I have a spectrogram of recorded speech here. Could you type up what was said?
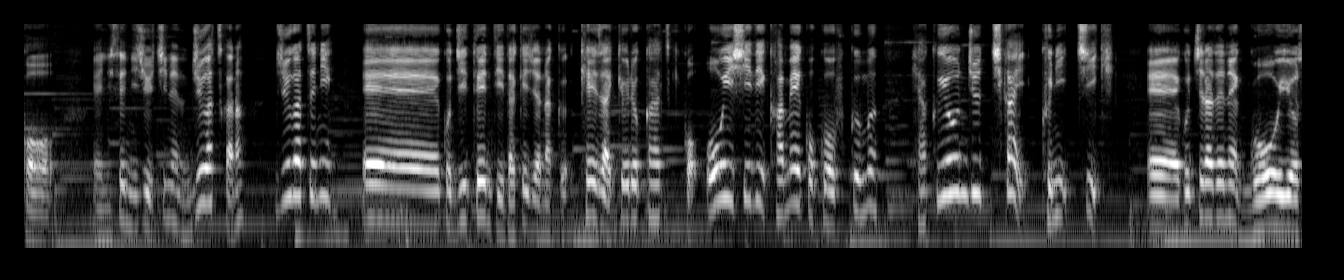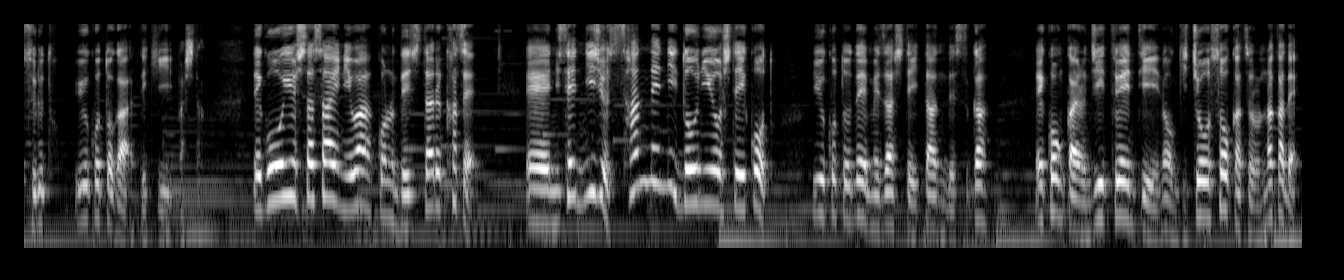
こう、えー2021年の10月かな ?10 月に、えーこう G20 だけじゃなく、経済協力開発機構 OECD 加盟国を含む140近い国、地域、えーこちらでね、合意をするということができました。で、合意をした際には、このデジタル課税、えー2023年に導入をしていこうということで目指していたんですが、えー今回の G20 の議長総括の中で、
